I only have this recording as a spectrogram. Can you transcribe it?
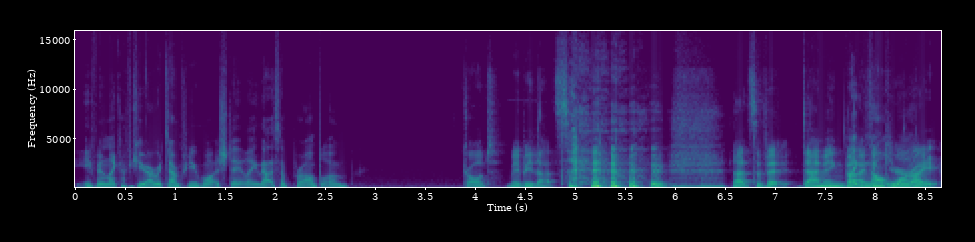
even like a few hours after you've watched it, like that's a problem. God maybe that's that's a bit damning but Like, i think you're one? right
